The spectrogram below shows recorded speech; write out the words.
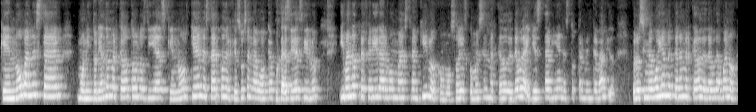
que no van a estar monitoreando el mercado todos los días, que no quieren estar con el Jesús en la boca, por así decirlo, y van a preferir algo más tranquilo, como soy, como es el mercado de deuda, y está bien, es totalmente válido. Pero si me voy a meter en mercado de deuda, bueno,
